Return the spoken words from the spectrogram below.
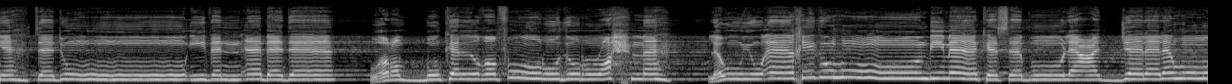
يهتدوا إذا أبدا وربك الغفور ذو الرحمة لو يؤاخذهم بما كسبوا لعجل لهم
